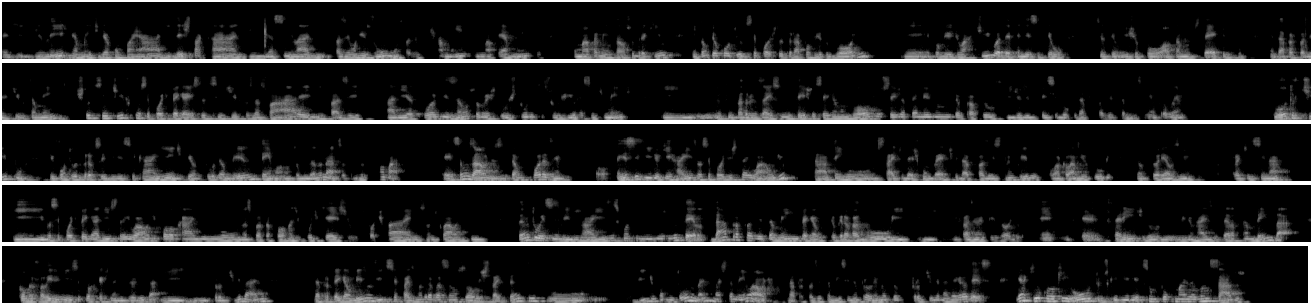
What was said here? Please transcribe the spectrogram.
é, de, de, ler realmente, de acompanhar, de destacar, de assimilar, de fazer um resumo, fazer um fechamento, um mapeamento, um mapa mental sobre aquilo. Então, teu conteúdo você pode estruturar por meio do blog, é, por meio de um artigo, a depender se, teu, se o teu nicho for altamente técnico, dá para fazer artigo também. Estudo científico, você pode pegar estudos científicos da sua área e fazer ali a tua visão sobre o estudo que surgiu recentemente e, enfim, padronizar isso num texto, seja num blog, ou seja até mesmo no teu próprio feed ali do Facebook, dá para fazer também sem nenhum problema. O outro tipo de conteúdo para você diversificar, e, gente, aqui ó, tudo é o mesmo tema, não estou mudando nada, só estou mudando o formato. É, são os áudios. Então, por exemplo, esse vídeo aqui, raiz, você pode extrair o áudio, tá? Tem o site Dash Convert, que dá para fazer isso tranquilo. Coloca lá no YouTube, tem um tutorialzinho para te ensinar. E você pode pegar ali, extrair o áudio e colocar ali no, nas plataformas de podcast, o Spotify, o SoundCloud, enfim. Tanto esses vídeos raízes quanto vídeos Nutella. Dá para fazer também, pegar o teu gravador e, e, e fazer um episódio é, é, diferente do, do vídeo raiz Nutella, também dá. Como eu falei no início, por questão de prioridade, de, de produtividade, dá para pegar o mesmo vídeo, você faz uma gravação só, extrai tanto o, vídeo como um todo, né? Mas também o áudio. Dá para fazer também sem nenhum problema, a tua produtividade agradece. E aqui eu coloquei outros que eu diria que são um pouco mais avançados,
